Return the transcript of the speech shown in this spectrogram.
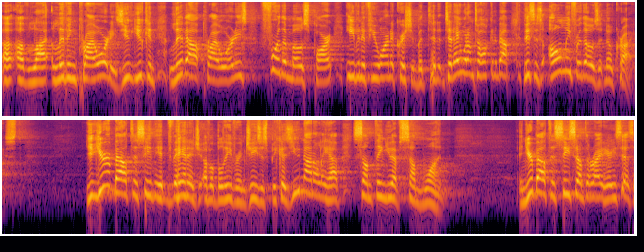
of, of living priorities. You, you can live out priorities for the most part, even if you aren't a Christian. But today, what I'm talking about, this is only for those that know Christ. You're about to see the advantage of a believer in Jesus because you not only have something, you have someone. And you're about to see something right here. He says,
